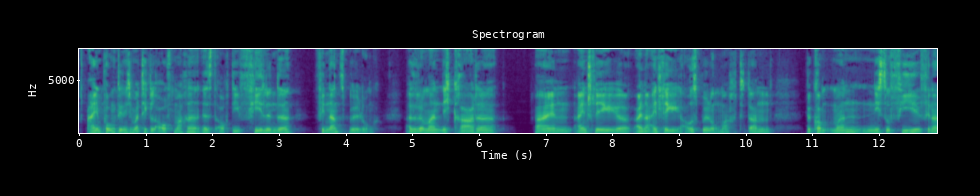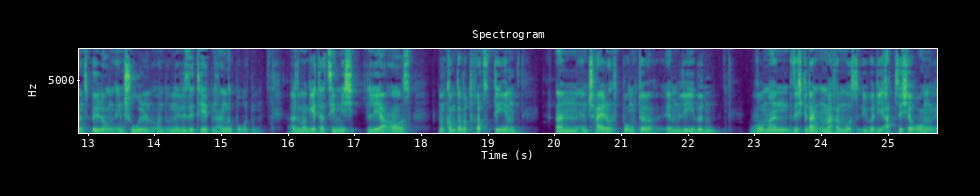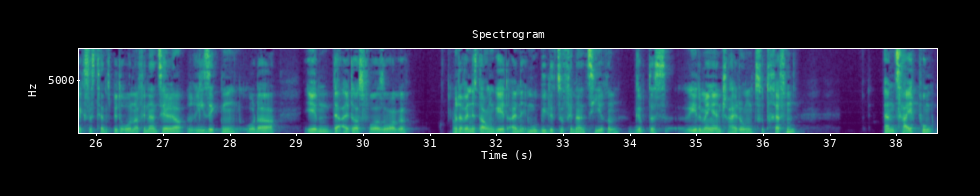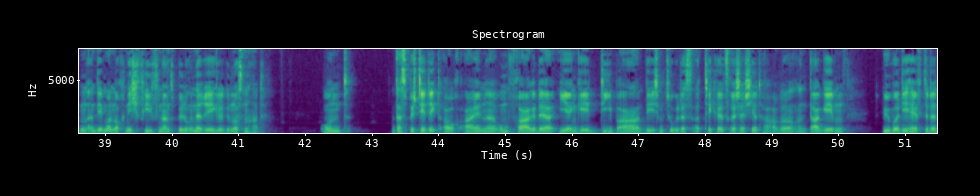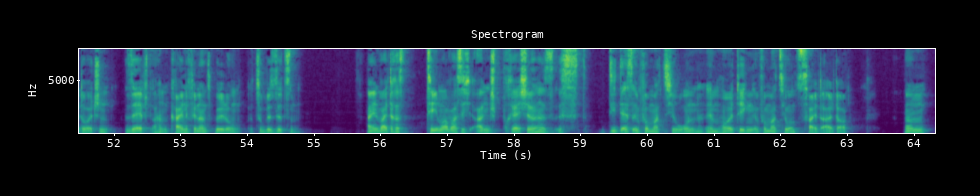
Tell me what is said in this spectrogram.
ein Punkt, den ich im Artikel aufmache, ist auch die fehlende Finanzbildung. Also wenn man nicht gerade ein einschlägige, eine einschlägige Ausbildung macht, dann bekommt man nicht so viel Finanzbildung in Schulen und Universitäten angeboten. Also man geht da ziemlich leer aus. Man kommt aber trotzdem an Entscheidungspunkte im Leben, wo man sich Gedanken machen muss über die Absicherung existenzbedrohender finanzieller Risiken oder eben der Altersvorsorge oder wenn es darum geht, eine Immobilie zu finanzieren, gibt es jede Menge Entscheidungen zu treffen an Zeitpunkten, an denen man noch nicht viel Finanzbildung in der Regel genossen hat. Und das bestätigt auch eine Umfrage der ING DIBA, die ich im Zuge des Artikels recherchiert habe. Und da geben über die Hälfte der Deutschen selbst an, keine Finanzbildung zu besitzen. Ein weiteres Thema, was ich anspreche, ist die Desinformation im heutigen Informationszeitalter. Ähm,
